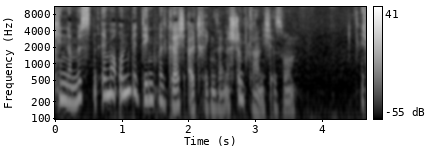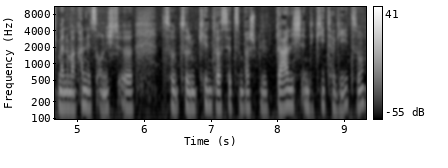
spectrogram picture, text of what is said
Kinder müssten immer unbedingt mit Gleichaltrigen sein. Das stimmt gar nicht. Also ich meine, man kann jetzt auch nicht äh, zu, zu einem Kind, was jetzt zum Beispiel gar nicht in die Kita geht, so,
